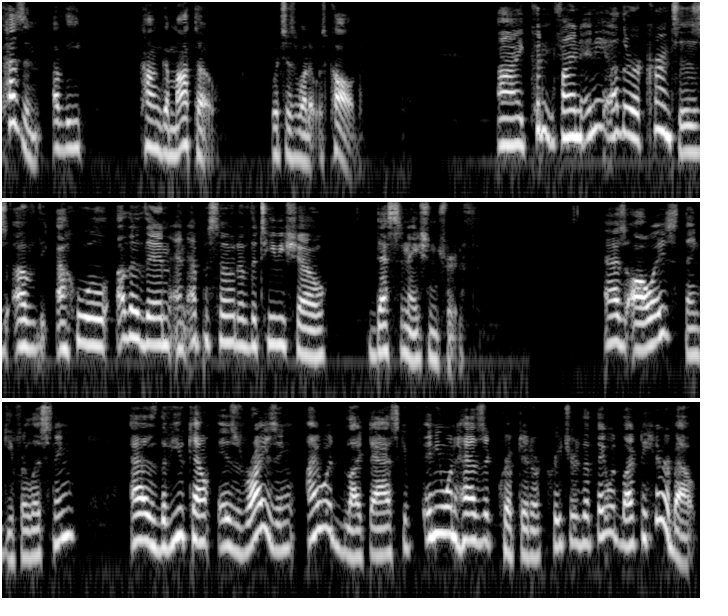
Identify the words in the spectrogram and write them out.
cousin of the Kongamato, which is what it was called. I couldn't find any other occurrences of the Ahool other than an episode of the TV show Destination Truth. As always, thank you for listening. As the view count is rising, I would like to ask if anyone has a cryptid or creature that they would like to hear about.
